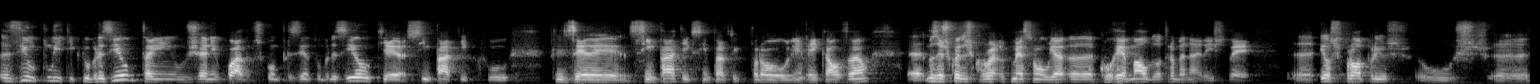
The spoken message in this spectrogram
asilo político no Brasil. Tem o Jânio Quadros como presidente do Brasil, que é simpático, que lhes é simpático, simpático para o Henrique Calvão, eh, mas as coisas começam a correr mal de outra maneira. Isto é, eh, eles próprios, os eh,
